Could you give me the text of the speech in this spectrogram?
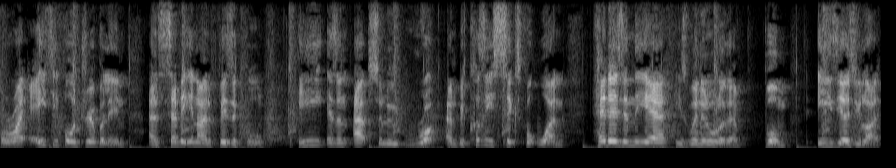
all right, 84 dribbling and 79 physical, he is an absolute rock. And because he's six foot one, headers in the air, he's winning all of them. Boom, easy as you like.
